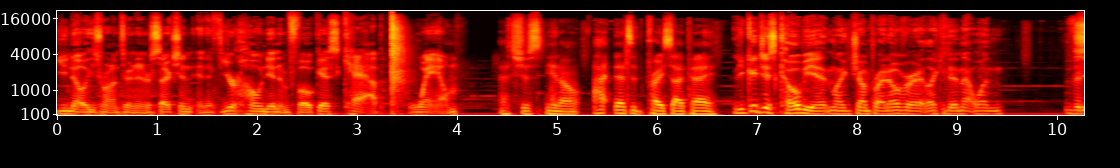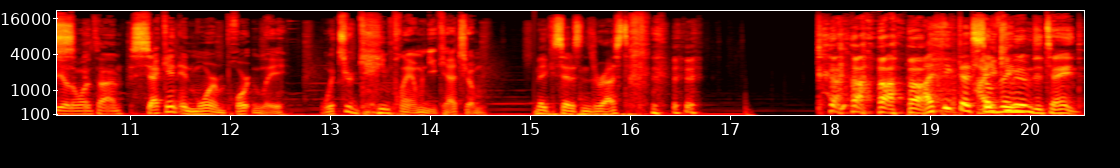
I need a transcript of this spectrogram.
You know he's running through an intersection, and if you're honed in and focused, cab, wham. That's just you know, I, that's a price I pay. You could just Kobe it and like jump right over it like you did in that one video the one time. Second, and more importantly, what's your game plan when you catch him? Make a citizen's arrest. I think that's How you something. keeping him detained?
